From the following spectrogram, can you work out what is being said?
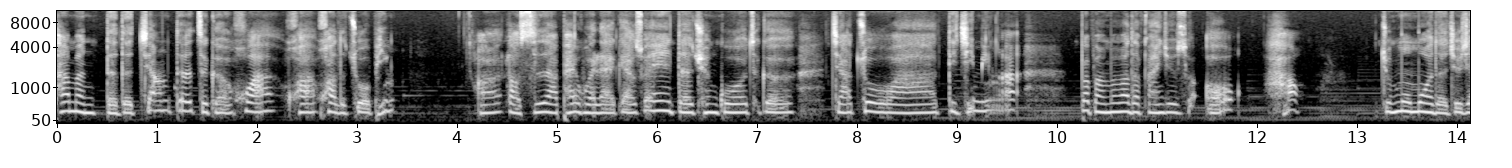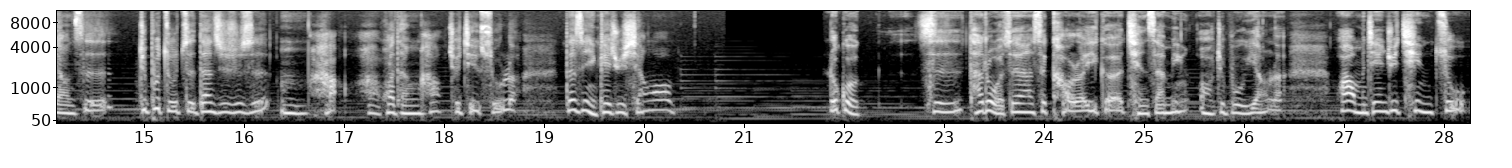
他们得的奖的这个画画画的作品，啊，老师啊拍回来给他说，哎，得全国这个佳作啊，第几名啊？爸爸妈妈的反应就是说，哦，好，就默默的就这样子，就不阻止，但是就是嗯，好，好，画的很好，就结束了。但是你可以去想哦，如果是他如果这样是考了一个前三名，哦，就不一样了。哇，我们今天去庆祝，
